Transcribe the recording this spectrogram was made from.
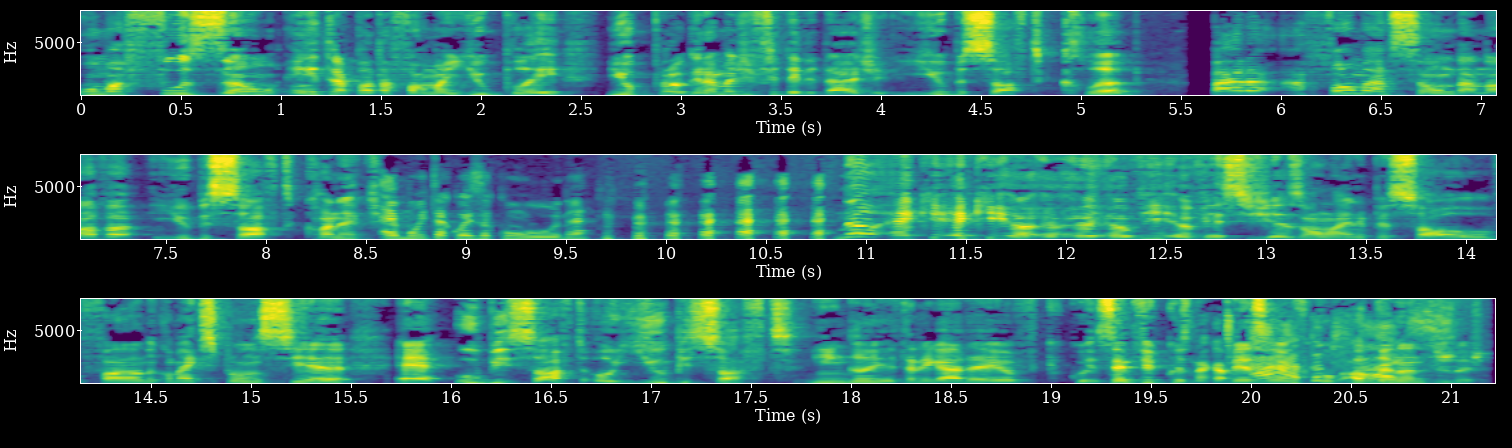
uma fusão entre a plataforma Uplay e o programa de fidelidade Ubisoft Club para a formação da nova Ubisoft Connect. É muita coisa com U, né? Não, é que, é que eu, eu, eu, vi, eu vi esses dias online o pessoal falando como é que se pronuncia é, Ubisoft ou Ubisoft em inglês, tá ligado? Aí eu fico, sempre fico com isso na cabeça Ah, e eu fico faz. alternando entre os dois.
